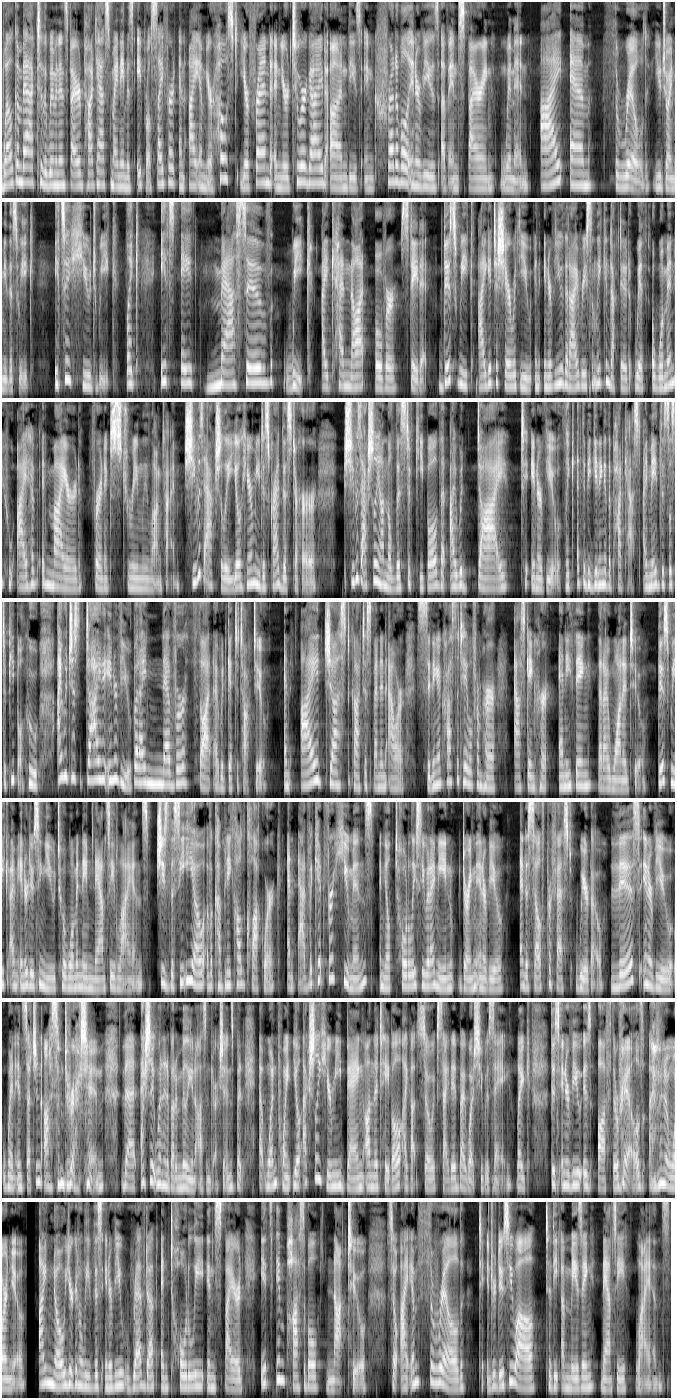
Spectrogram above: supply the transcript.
Welcome back to the Women Inspired Podcast. My name is April Seifert, and I am your host, your friend, and your tour guide on these incredible interviews of inspiring women. I am thrilled you joined me this week. It's a huge week. Like, it's a massive week. I cannot overstate it. This week, I get to share with you an interview that I recently conducted with a woman who I have admired for an extremely long time. She was actually, you'll hear me describe this to her, she was actually on the list of people that I would die to interview. Like at the beginning of the podcast, I made this list of people who I would just die to interview, but I never thought I would get to talk to. And I just got to spend an hour sitting across the table from her asking her anything that I wanted to. This week, I'm introducing you to a woman named Nancy Lyons. She's the CEO of a company called Clockwork, an advocate for humans, and you'll totally see what I mean during the interview, and a self professed weirdo. This interview went in such an awesome direction that actually it went in about a million awesome directions. But at one point, you'll actually hear me bang on the table. I got so excited by what she was saying. Like, this interview is off the rails. I'm going to warn you. I know you're going to leave this interview revved up and totally inspired. It's impossible not to. So I am thrilled to introduce you all to the amazing Nancy Lyons.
